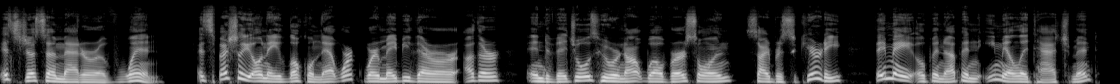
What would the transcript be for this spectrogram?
it's just a matter of when. Especially on a local network where maybe there are other individuals who are not well versed on cybersecurity they may open up an email attachment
